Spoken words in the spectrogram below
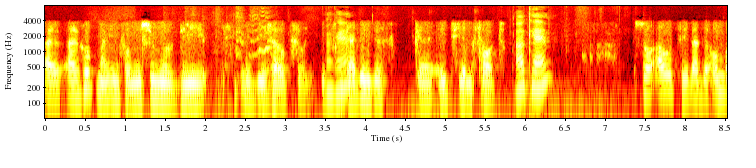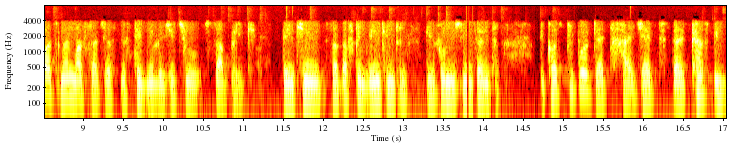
I, I hope my information will be will be helpful. Okay. regarding this uh, ATM fraud. Okay. So I would say that the ombudsman must suggest this technology to Sabric banking South African Banking Information Center because people get hijacked, their cards being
